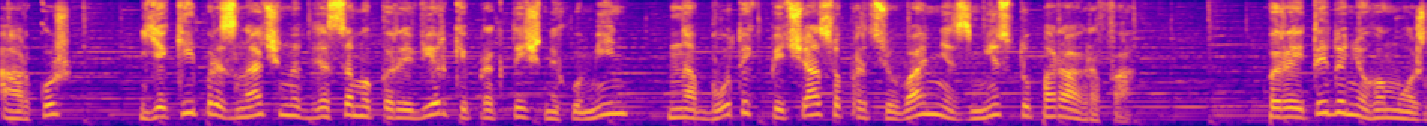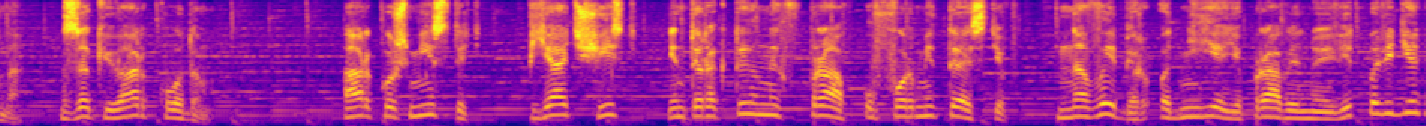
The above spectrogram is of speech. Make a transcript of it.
аркуш, який призначено для самоперевірки практичних умінь, набутих під час опрацювання змісту параграфа. Перейти до нього можна за QR-кодом. Аркуш містить 5-6 інтерактивних вправ у формі тестів на вибір однієї правильної відповіді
